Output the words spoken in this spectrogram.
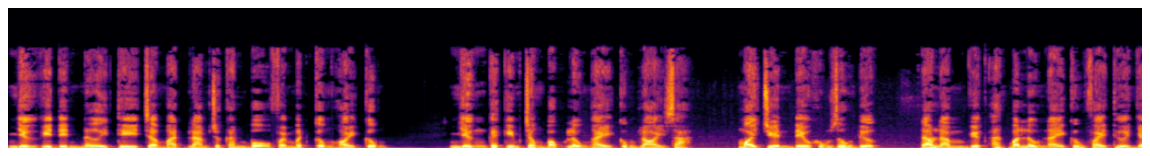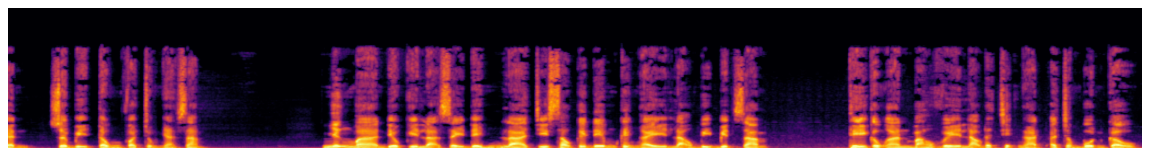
Nhưng khi đến nơi thì trở mặt làm cho cán bộ phải mất công hỏi cung. Nhưng cái kim trong bọc lâu ngày cũng lòi ra. Mọi chuyện đều không giấu được. Lão làm việc ác bao lâu nay cũng phải thừa nhận, rồi bị tống vào trong nhà giam. Nhưng mà điều kỳ lạ xảy đến là chỉ sau cái đêm cái ngày lão bị biệt giam, thì công an báo về lão đã chết ngạt ở trong bồn cầu.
